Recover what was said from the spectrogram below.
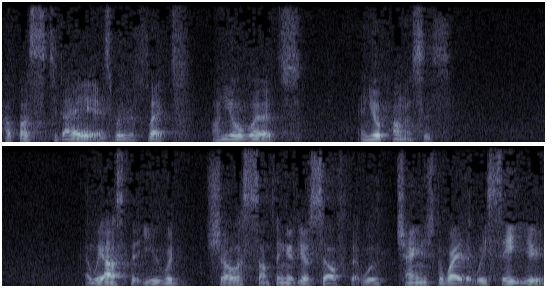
help us today as we reflect on your words and your promises. And we ask that you would show us something of yourself that will change the way that we see you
